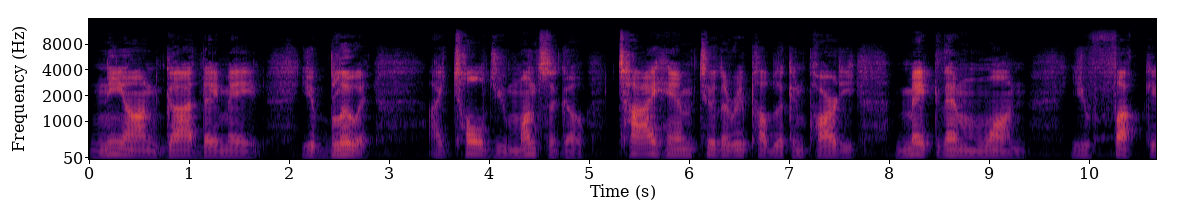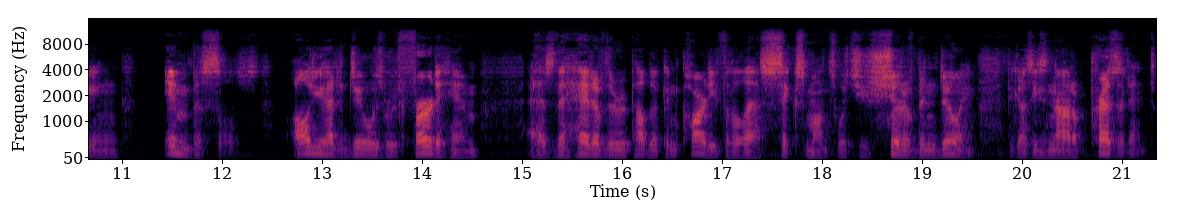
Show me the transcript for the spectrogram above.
neon god they made. You blew it. I told you months ago tie him to the Republican Party, make them one. You fucking imbeciles. All you had to do was refer to him as the head of the Republican Party for the last six months, which you should have been doing because he's not a president.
